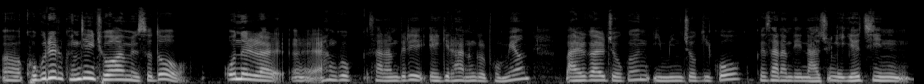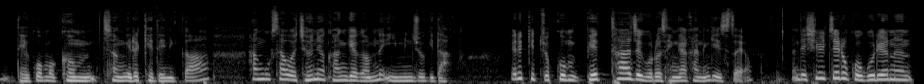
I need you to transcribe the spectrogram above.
어, 고구려를 굉장히 좋아하면서도 오늘날 에, 한국 사람들이 얘기를 하는 걸 보면 말갈족은 이민족이고 그 사람들이 나중에 여진 되고 뭐 검청 이렇게 되니까 한국 사회와 전혀 관계가 없는 이민족이다. 이렇게 조금 배타적으로 생각하는 게 있어요. 근데 실제로 고구려는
